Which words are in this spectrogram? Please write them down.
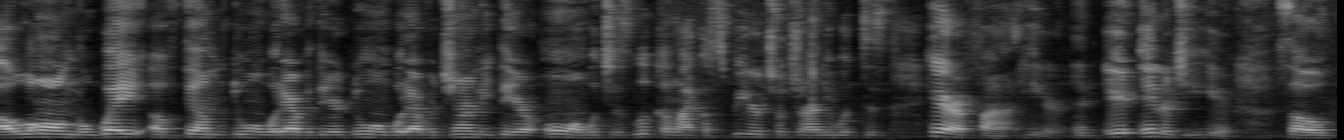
along the way of them doing whatever they're doing, whatever journey they're on, which is looking like a spiritual journey with this Hierophant here and energy here. So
